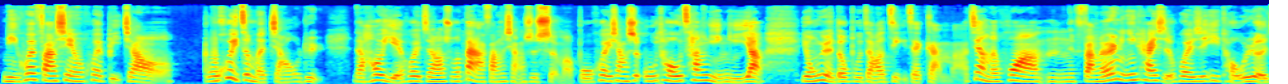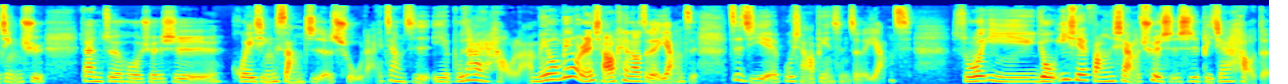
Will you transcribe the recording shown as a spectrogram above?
你会发现会比较。不会这么焦虑，然后也会知道说大方向是什么，不会像是无头苍蝇一样，永远都不知道自己在干嘛。这样的话，嗯，反而你一开始会是一头热进去，但最后却是灰心丧志的出来，这样子也不太好啦。没有没有人想要看到这个样子，自己也不想要变成这个样子。所以有一些方向确实是比较好的，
